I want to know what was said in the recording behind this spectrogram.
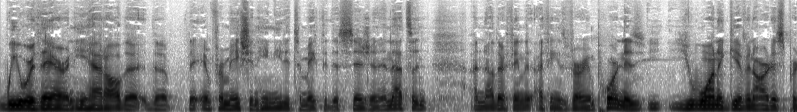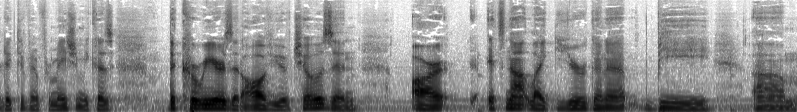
we were there and he had all the, the, the information he needed to make the decision. And that's an, another thing that I think is very important is y- you want to give an artist predictive information because the careers that all of you have chosen are it's not like you're going to be um,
